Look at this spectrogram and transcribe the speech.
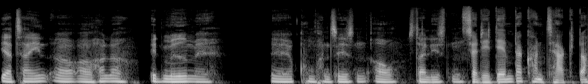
jeg tager ind og, og holder et møde med øh, kronprinsessen og stylisten. Så det er dem, der kontakter?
